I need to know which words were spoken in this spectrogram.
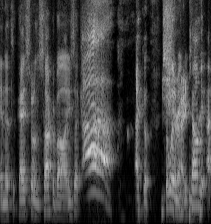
and the guy's throwing the soccer ball out. He's like, ah! I go, so wait a minute, Right. you're telling me? I-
